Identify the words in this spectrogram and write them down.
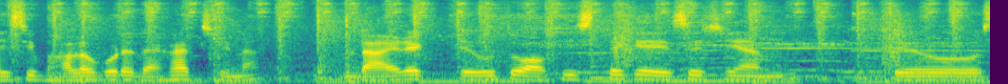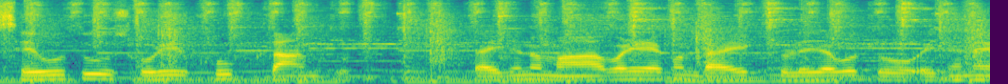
বেশি ভালো করে দেখাচ্ছি না। ডাইরেক্ট যেহেতু অফিস থেকে এসেছি আমি তো সেহেতু শরীর খুব ক্লান্ত। তাই জন্য মা বাড়ি এখন ডাইরেক্ট চলে যাব। তো এখানে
